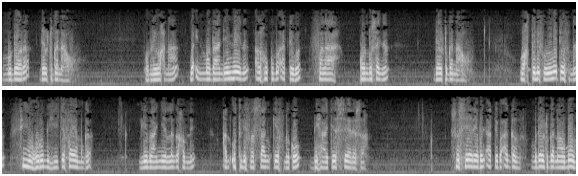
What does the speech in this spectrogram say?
mu door a deltu gannaaw. Moom lay wax naa wa in madaande wéy na alxukumu àtte ba falaa kon du sañ a deltu gannaaw. Waxtu li fa wéeteef na fii ca fayam nga lima ñeel la nga xam ne xad utli fa sànkeef na ko bihaa ca seere sa. Su seeree bañ àtte ba àggal mu deltu gannaaw moom.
